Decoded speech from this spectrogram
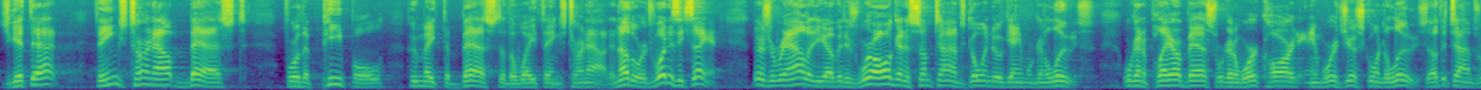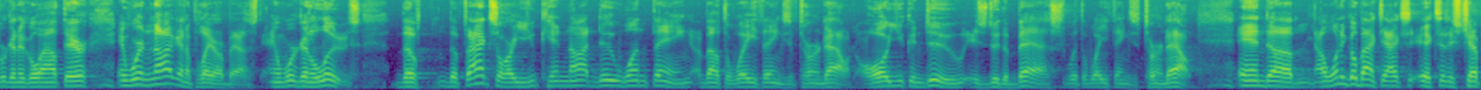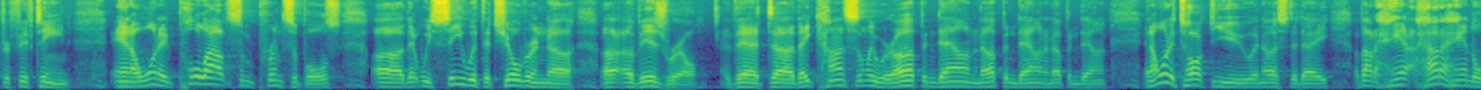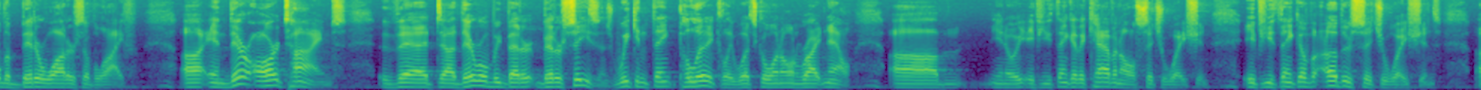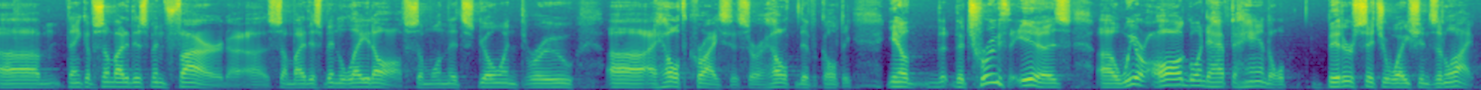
Did you get that? Things turn out best for the people who make the best of the way things turn out. In other words, what is he saying? There's a reality of it is we're all going to sometimes go into a game we're going to lose. We're going to play our best, we're going to work hard, and we're just going to lose. Other times we're going to go out there and we're not going to play our best and we're going to lose. The, the facts are you cannot do one thing about the way things have turned out. All you can do is do the best with the way things have turned out. And um, I want to go back to Exodus chapter 15, and I want to pull out some principles uh, that we see with the children uh, uh, of Israel that uh, they constantly were up and down and up and down and up and down. And I want to talk to you and us today about how to handle the bitter waters of life. Uh, and there are times that uh, there will be better, better seasons. We can think politically what's going on right now. Um, you know, if you think of the Kavanaugh situation, if you think of other situations, um, think of somebody that's been fired, uh, uh, somebody that's been laid off, someone that's going through uh, a health crisis or a health difficulty. You know, the, the truth is, uh, we are all going to have to handle bitter situations in life.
